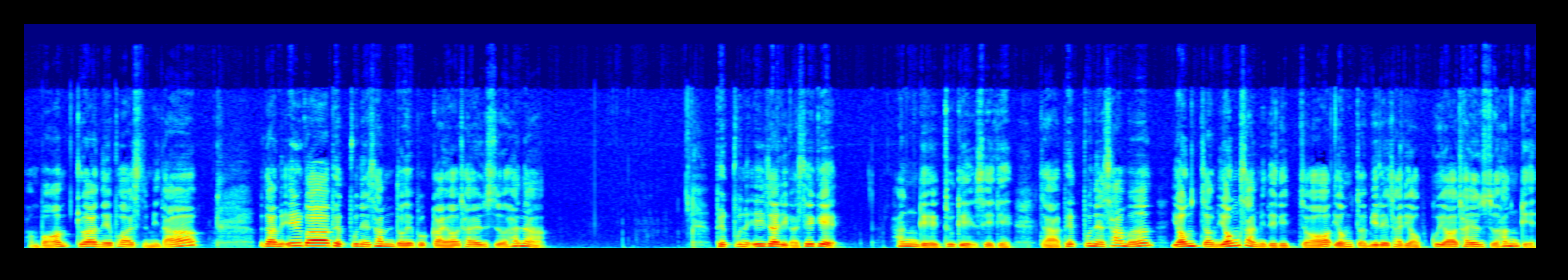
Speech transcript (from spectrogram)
한번 교환해 보았습니다. 그 다음에 1과 100분의 3도 해볼까요? 자연수 하나. 100분의 1자리가 3개. 1개, 2개, 3개. 자, 100분의 3은 0.03이 되겠죠. 0.1의 자리 없고요. 자연수 1개.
